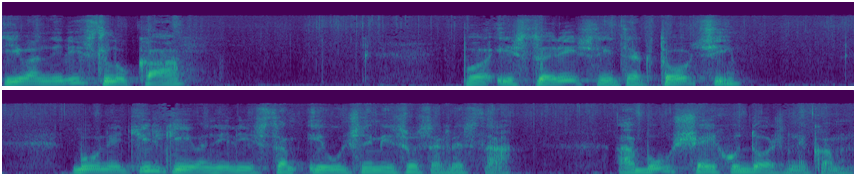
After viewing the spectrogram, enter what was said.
Євангеліст Лука по історичній трактовці був не тільки євангелістом і учнем Ісуса Христа, а був ще й художником,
